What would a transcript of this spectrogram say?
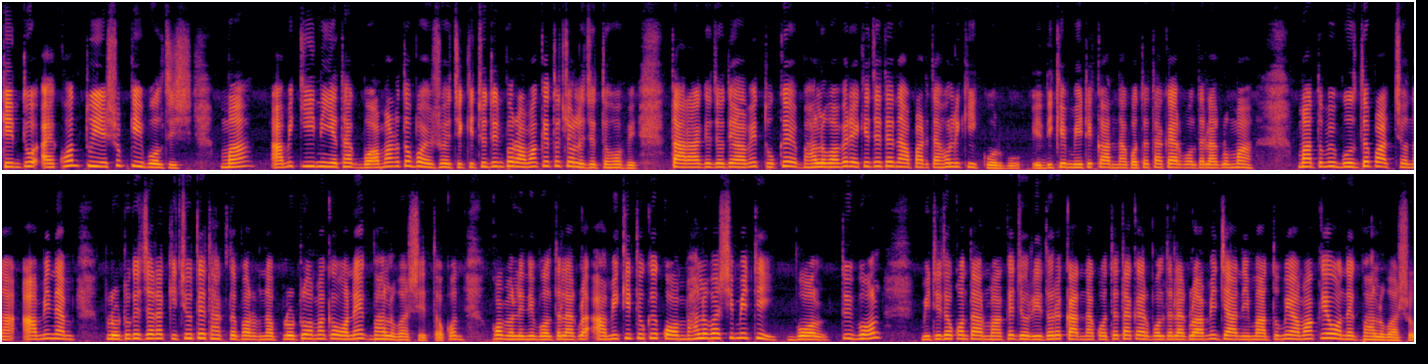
কিন্তু এখন তুই এসব কি বলছিস? মা, আমি কি নিয়ে থাকব? আমারও তো বয়স হয়েছে, কিছুদিন পর আমাকে তো চলে যেতে হবে। তার আগে যদি আমি তোকে ভালোভাবে রেখে যেতে না পারি, তাহলে কি করব। এদিকে মেয়েটি কান্না করতে থাকে আর বলতে লাগল, মা মা, তুমি বুঝতে পারছ না, আমি না প্লটুকে ছাড়া কিছুতে থাকতে পারব না। প্লটু আমাকে অনেক ভালোবাসে। তখন কমলিনী বলতে লাগল, আমি কি তোকে কম ভালোবাসি মিটি বল, তুই বল। মিটি তখন তার মাকে জড়িয়ে ধরে কান্না করতে থাকে আর বলতে লাগল, আমি জানি, মা, তুমি আমাকেও অনেক ভালোবাসো।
